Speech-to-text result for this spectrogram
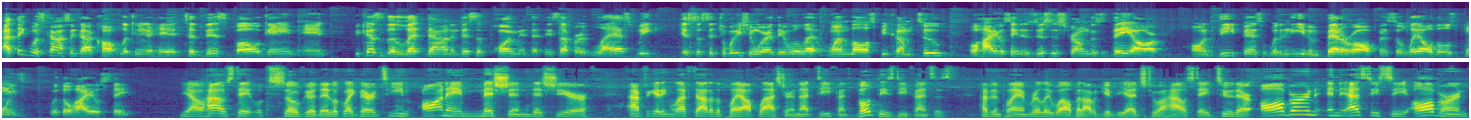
I think Wisconsin got caught looking ahead to this ball game, and because of the letdown and disappointment that they suffered last week, it's a situation where they will let one loss become two. Ohio State is just as strong as they are on defense with an even better offense, so lay all those points with Ohio State. Yeah, Ohio State looks so good. They look like they're a team on a mission this year after getting left out of the playoff last year. And that defense, both these defenses have been playing really well, but I would give the edge to Ohio State too there. Auburn in the SEC. Auburn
